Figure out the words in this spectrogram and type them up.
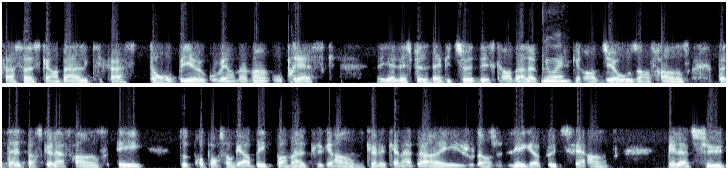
fasse un scandale qui fasse tomber un gouvernement, ou presque. Il y a l'espèce d'habitude des scandales un peu ouais. plus grandioses en France, peut-être parce que la France est, toute proportion gardée, pas mal plus grande que le Canada et joue dans une ligue un peu différente. Mais là-dessus,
